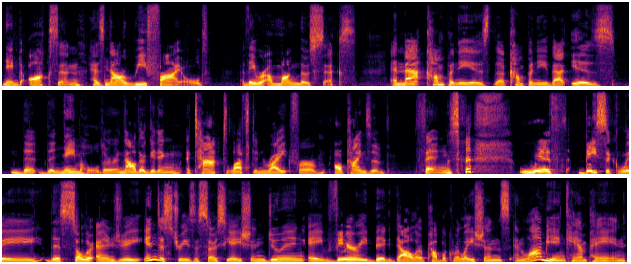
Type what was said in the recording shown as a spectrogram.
named Auxin has now refiled. They were among those six. And that company is the company that is the the name holder. And now they're getting attacked left and right for all kinds of things with basically this solar energy industries association doing a very big dollar public relations and lobbying campaign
